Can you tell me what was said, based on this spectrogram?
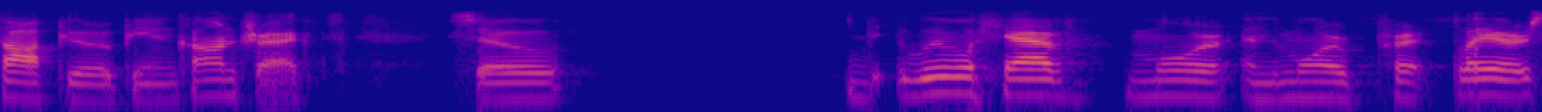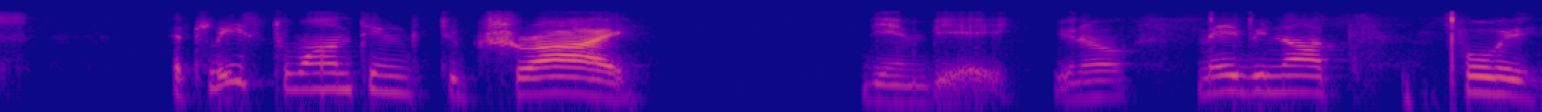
top European contracts. So we will have more and more players at least wanting to try the NBA. You know, maybe not fully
